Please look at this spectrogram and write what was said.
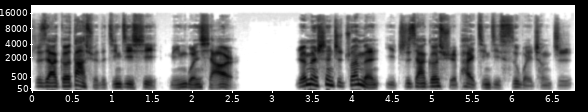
芝加哥大学的经济系名闻遐迩，人们甚至专门以芝加哥学派经济思维称之。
